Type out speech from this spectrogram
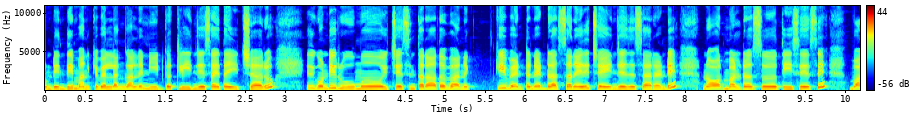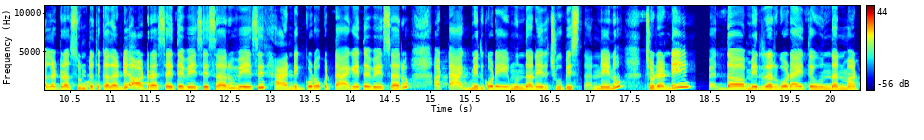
ఉండింది. మనకి వెళ్ళంగానే నీట్గా క్లీన్ చేసి అయితే ఇచ్చారు. ఇదిగోండి రూమ్ ఇచ్చేసిన తర్వాత మనకి వెంటనే డ్రెస్ అనేది చేంజ్ చేసేసారండి. నార్మల్ డ్రెస్ తీసేసి వాళ్ళ డ్రెస్ ఉంటుంది కదండి ఆ డ్రెస్ అయితే వేసేసారు. వేసి హ్యాండ్కి కూడా ఒక ట్యాగ్ అయితే వేశారు. ఆ ట్యాగ్ మీద కూడా ఏముంది అనేది చూపిస్తాను నేను. చూడండి. పెద్ద మిర్రర్ కూడా అయితే ఉందన్నమాట.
